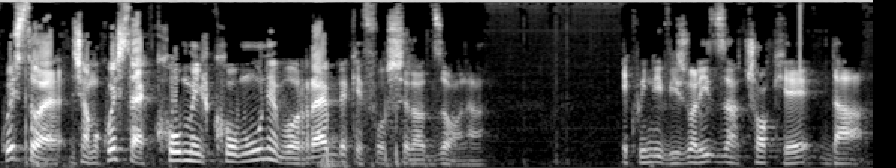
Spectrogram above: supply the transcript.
Questo è, diciamo, questa è come il comune vorrebbe che fosse la zona e quindi visualizza ciò che da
